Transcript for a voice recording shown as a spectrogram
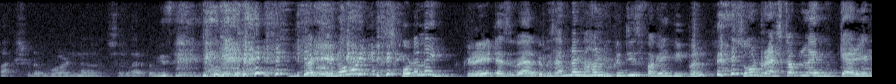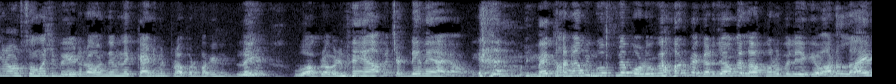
fuck should have worn salwar kameez but you know what sort of like great as well because I am like how look at these fucking people so dressed up like carrying around so much weight around them like can't even proper fucking like walk proper मैं यहाँ पे चड्डे में आया हूँ। मैं खाना भी मुफ़्त में पड़ूँगा और मैं घर जाऊँगा लाखों रुपए लेके। व्हाट अ लाइफ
